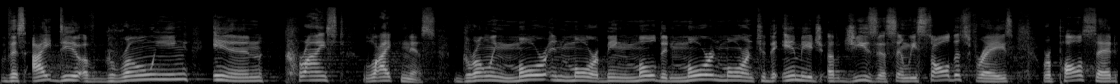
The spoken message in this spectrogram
this idea of growing in Christ likeness, growing more and more, being molded more and more into the image of Jesus. And we saw this phrase where Paul said,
